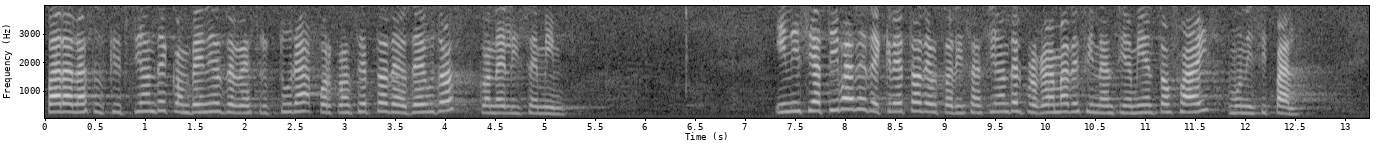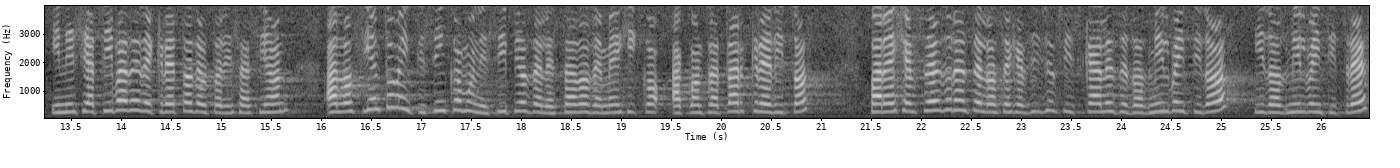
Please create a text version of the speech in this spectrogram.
para la suscripción de convenios de reestructura por concepto de deudos con el ICEMIM. Iniciativa de decreto de autorización del programa de financiamiento FAIS municipal. Iniciativa de decreto de autorización a los 125 municipios del Estado de México a contratar créditos para ejercer durante los ejercicios fiscales de 2022 y 2023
